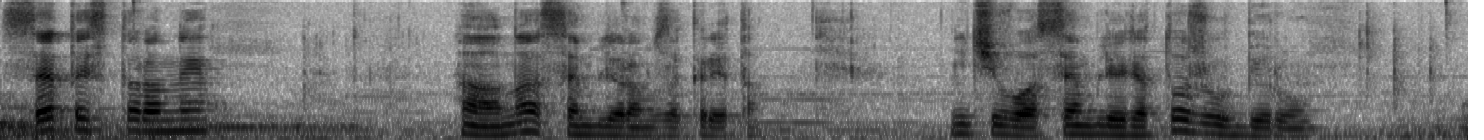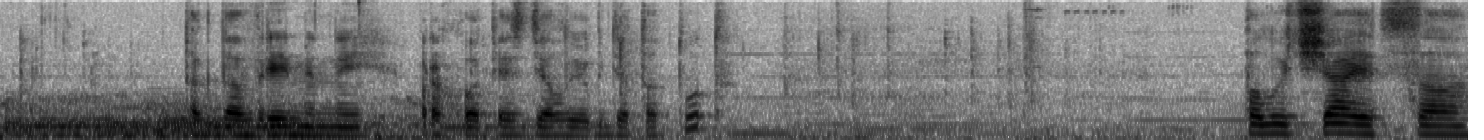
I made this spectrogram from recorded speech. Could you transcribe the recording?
с этой стороны. А, она ассемблером закрыта. Ничего, ассемблер я тоже уберу. Тогда временный проход я сделаю где-то тут. Получается,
